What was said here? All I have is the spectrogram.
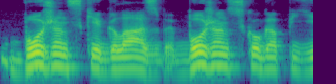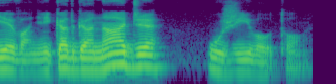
božanske glazbe, božanskoga pjevanja i kad ga nađe, uživa u tome.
